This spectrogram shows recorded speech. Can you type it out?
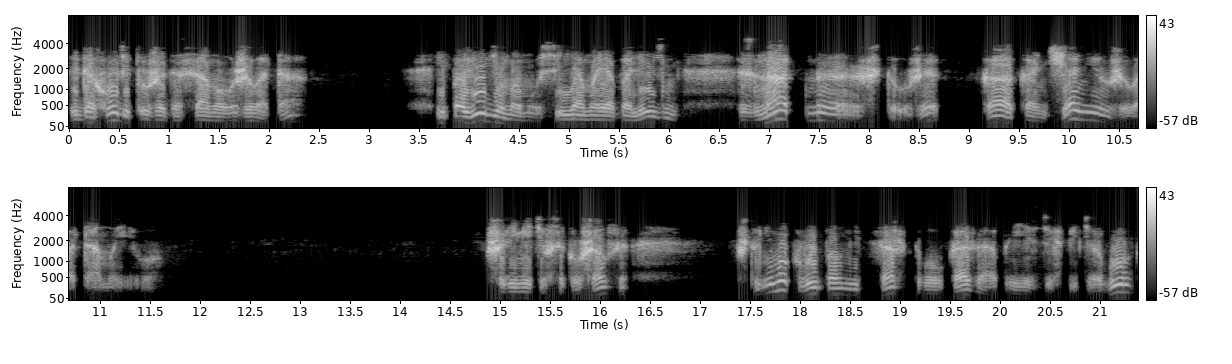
И доходит уже до самого живота. И, по-видимому, сия моя болезнь знатно, что уже к окончанию живота моего. Шереметьев сокрушался, что не мог выполнить царского указа о приезде в Петербург,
